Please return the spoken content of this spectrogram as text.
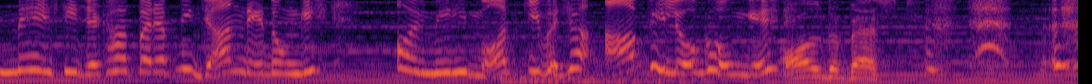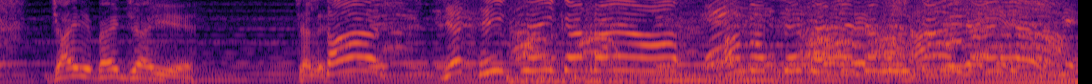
मैं इसी जगह पर अपनी जान दे दूँगी और मेरी मौत की वजह आप ही लोग होंगे। ऑल द बेस्ट जाइए बैठ जाइए। चले। सर ये ठीक नहीं कर रहे हैं आप। हम अपने बेटे से मिलकर ही जाएँगे।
